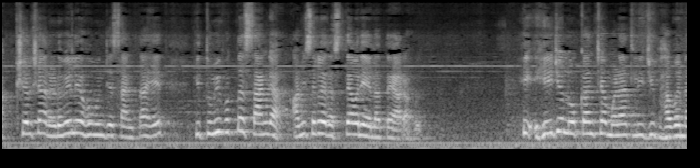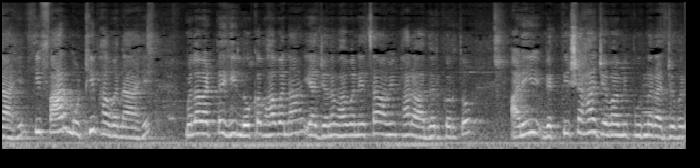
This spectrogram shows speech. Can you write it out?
अक्षरशः रडवेले होऊन जे सांगताहेत की तुम्ही फक्त सांगा आम्ही सगळे रस्त्यावर यायला तयार आहोत. ही ही जी लोकांच्या मनातली जी भावना आहे ती फार मोठी भावना आहे. मला वाटतं ही लोकभावना या जनभावनेचा आम्ही फार आदर करतो. आणि व्यक्तिशः जेव्हा मी पूर्ण राज्यभर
